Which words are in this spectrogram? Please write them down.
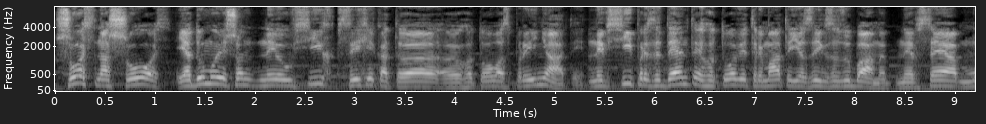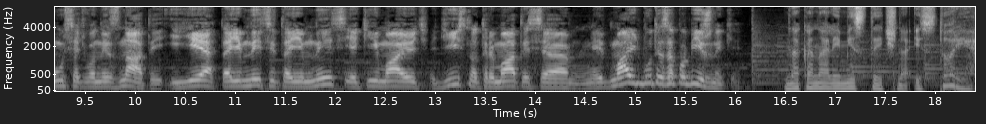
щось на щось. Я думаю, що не у всіх психіка та е, готова сприйняти. Не всі президенти готові тримати язик за зубами. Не все мусять вони знати. І є таємниці таємниць, які мають дійсно триматися, мають бути запобіжники. На каналі Містична Історія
